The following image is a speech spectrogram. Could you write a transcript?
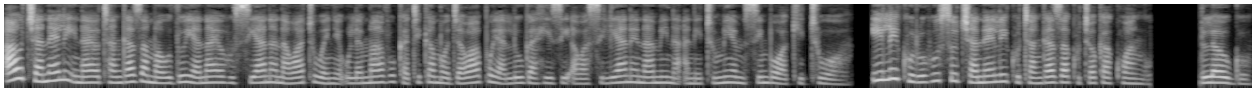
au chaneli inayotangaza maudhui yanayohusiana na watu wenye ulemavu katika mojawapo ya lugha hizi awasiliane nami na anitumie msimbo wa kituo ili kuruhusu chaneli kutangaza kutoka kwangu. Blogu.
